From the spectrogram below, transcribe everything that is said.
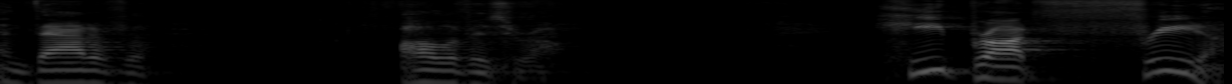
and that of the, all of Israel. He brought freedom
